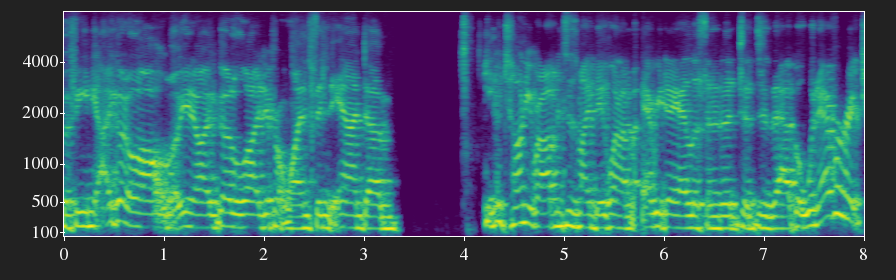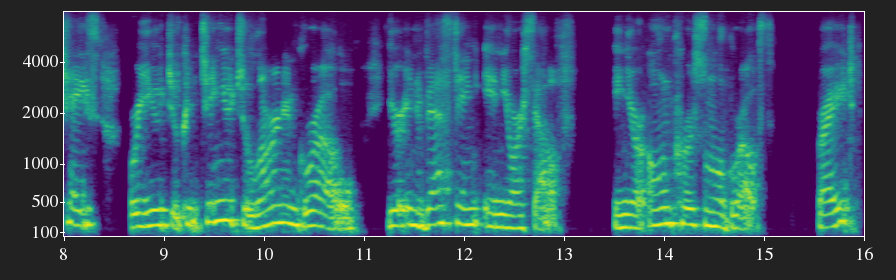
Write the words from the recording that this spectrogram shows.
Buffini. I go to all, you know, I've got a lot of different ones, and and um, you know, Tony Robbins is my big one. I'm, every day I listen to, to, to, that. But whatever it takes for you to continue to learn and grow, you're investing in yourself, in your own personal growth, right?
